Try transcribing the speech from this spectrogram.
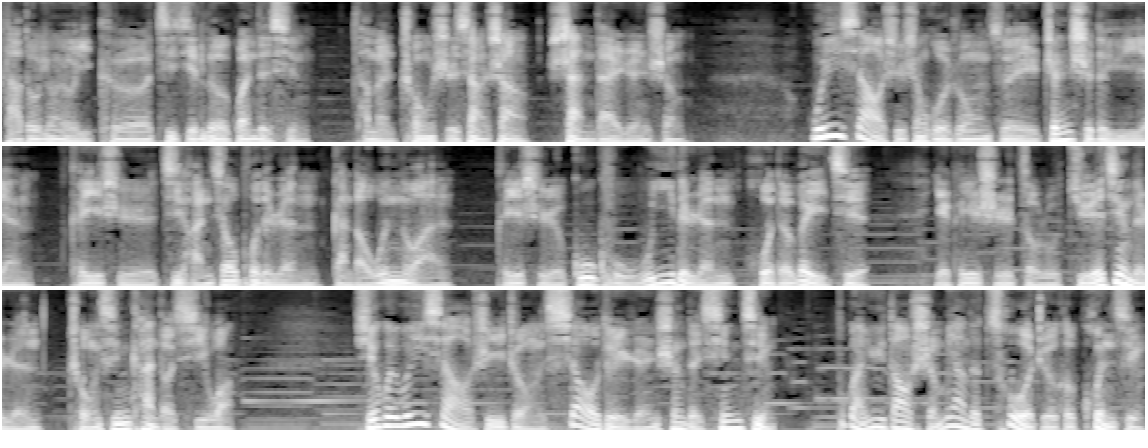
大多拥有一颗积极乐观的心，他们充实向上，善待人生。微笑是生活中最真实的语言，可以使饥寒交迫的人感到温暖，可以使孤苦无依的人获得慰藉，也可以使走入绝境的人重新看到希望。学会微笑是一种笑对人生的心境，不管遇到什么样的挫折和困境，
